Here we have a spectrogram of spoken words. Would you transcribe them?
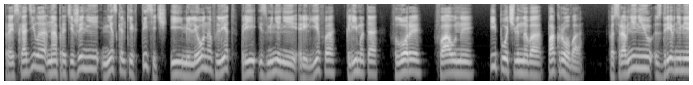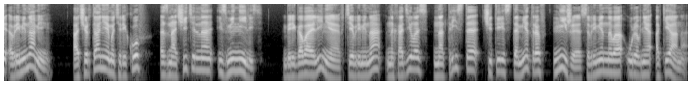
происходило на протяжении нескольких тысяч и миллионов лет при изменении рельефа, климата, флоры, фауны и почвенного покрова. По сравнению с древними временами очертания материков значительно изменились. Береговая линия в те времена находилась на 300-400 метров ниже современного уровня океана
